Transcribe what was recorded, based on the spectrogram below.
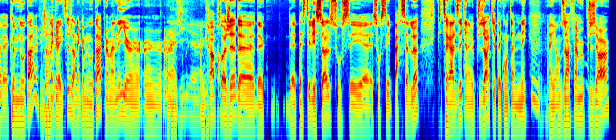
euh communautaires, jardins collectifs, jardins communautaires. Puis un moment donné, il y a un, un, un, grand projet de, de, de, tester les sols sur ces, euh, sur ces parcelles-là. Puis tu réalisé qu'il y en avait plusieurs qui étaient contaminés. Mm. Euh, ils ont dû en fermer plusieurs.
